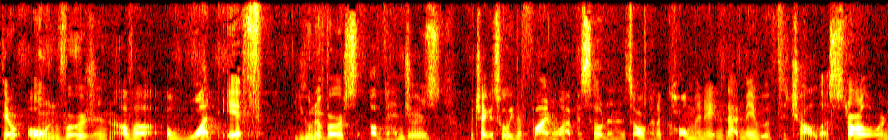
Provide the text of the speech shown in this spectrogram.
their own version of a, a what if universe Avengers which I guess will be the final episode, and it's all going to culminate in that maybe with T'Challa, Star Lord,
